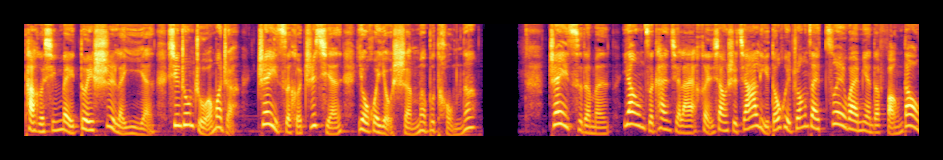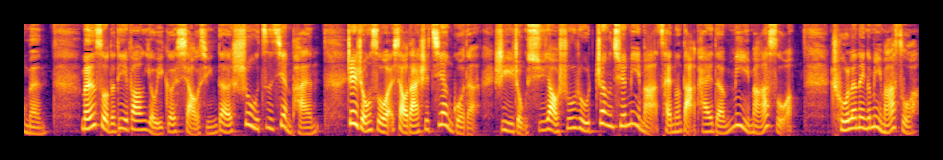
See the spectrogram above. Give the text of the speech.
他和星妹对视了一眼，心中琢磨着，这一次和之前又会有什么不同呢？这次的门样子看起来很像是家里都会装在最外面的防盗门，门锁的地方有一个小型的数字键盘。这种锁小达是见过的，是一种需要输入正确密码才能打开的密码锁。除了那个密码锁，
